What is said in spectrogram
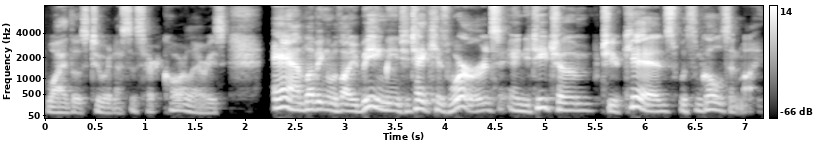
why those two are necessary corollaries. And loving him with all your being means you take his words and you teach them to your kids with some goals in mind.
